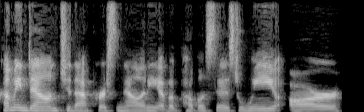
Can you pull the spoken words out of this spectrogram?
coming down to that personality of a publicist we are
